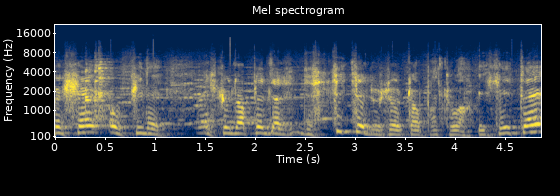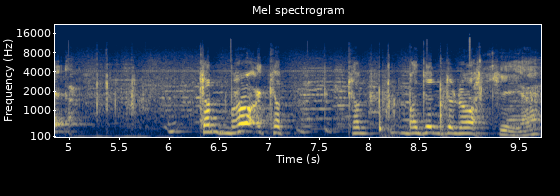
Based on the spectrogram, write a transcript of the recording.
Pêchait au filet, ce qu'on appelait des, des stickets, nous autres, en patois. Et c'était quatre, bras, quatre, quatre baguettes de noirtier, hein,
